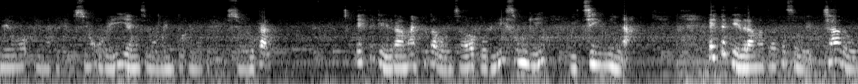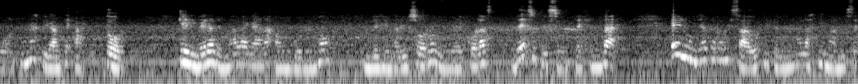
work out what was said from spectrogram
veo en la televisión o veía en ese momento en la televisión local. Este K-drama es protagonizado por Lee Sung-gi y Shin Min-ah. Este K-drama trata sobre Shadow Won, un aspirante actor que libera de mala gana a un Golden un legendario zorro de nueve colas de su prisión legendaria. Él huye aterrorizado y termina lastimándose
